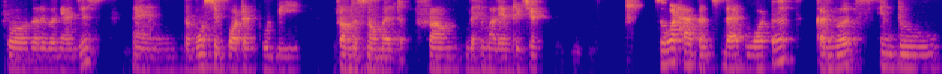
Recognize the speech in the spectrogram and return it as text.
for the river Ganges and the most important would be from the snowmelt from the Himalayan region. So what happens that water converts into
